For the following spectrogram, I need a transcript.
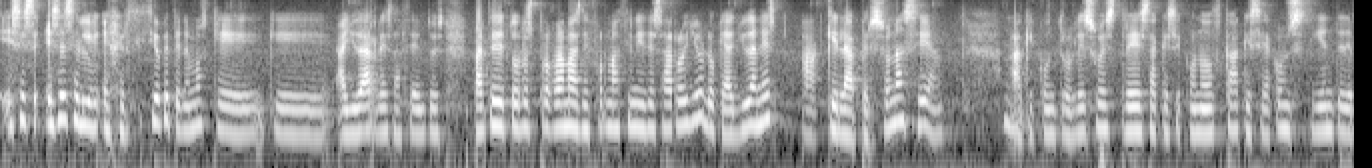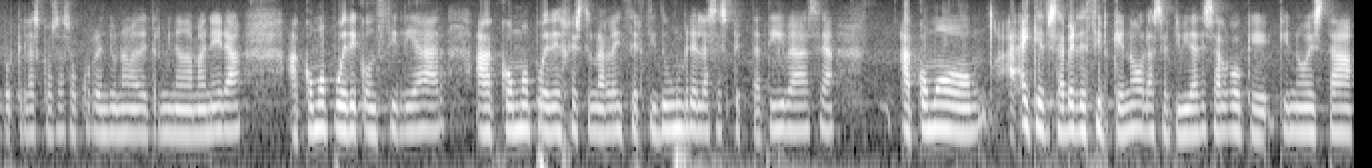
ese, es, el ejercicio que tenemos que, ayudarles a hacer. Entonces, parte de todos los programas de formación y desarrollo lo que ayudan es a que la persona sea, a que controle su estrés, a que se conozca, a que sea consciente de por qué las cosas ocurren de una determinada manera, a cómo puede conciliar, a cómo puede gestionar la incertidumbre, las expectativas, a, cómo hay que saber decir que no. La asertividad es algo que no está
